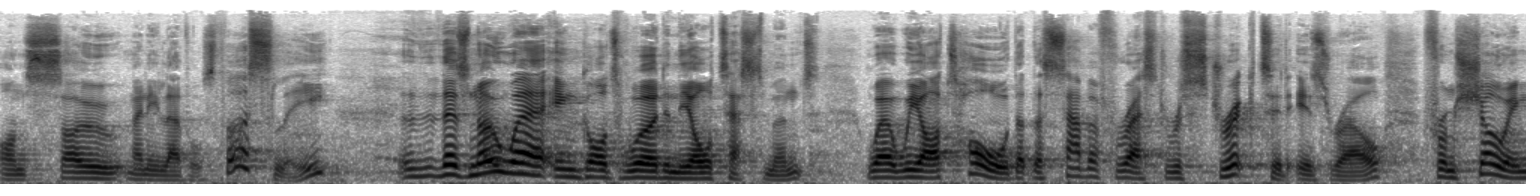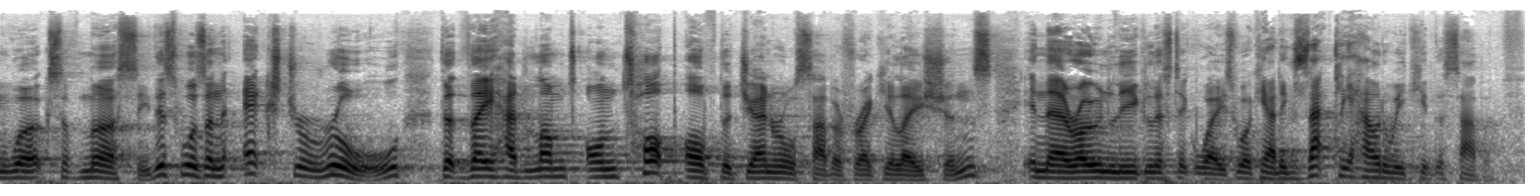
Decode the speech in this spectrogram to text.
on so many levels. Firstly, there's nowhere in God's word in the Old Testament where we are told that the Sabbath rest restricted Israel from showing works of mercy. This was an extra rule that they had lumped on top of the general Sabbath regulations in their own legalistic ways, working out exactly how do we keep the Sabbath.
